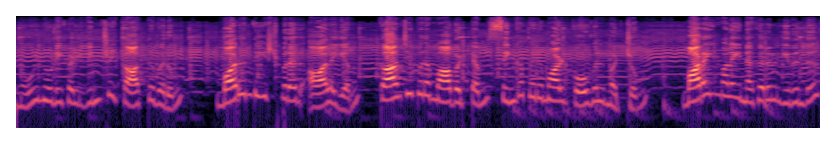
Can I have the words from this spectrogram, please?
நோய் நொடிகள் இன்றி காத்து வரும் மருந்தீஸ்வரர் ஆலயம் காஞ்சிபுரம் மாவட்டம் சிங்கப்பெருமாள் கோவில் மற்றும் மறைமலை நகரில் இருந்து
